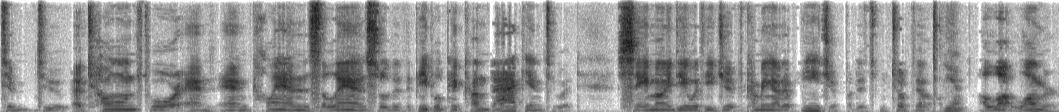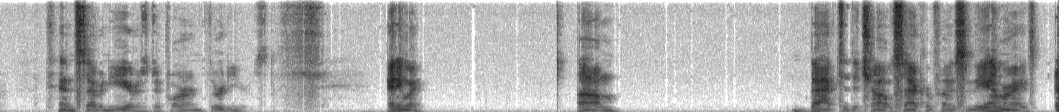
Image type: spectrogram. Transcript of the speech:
to to atone for and and cleanse the land so that the people could come back into it. Same idea with Egypt coming out of Egypt, but it took them Yeah. a lot longer than 70 years to 430 years. Anyway, um, back to the child sacrifice of the Amorites.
